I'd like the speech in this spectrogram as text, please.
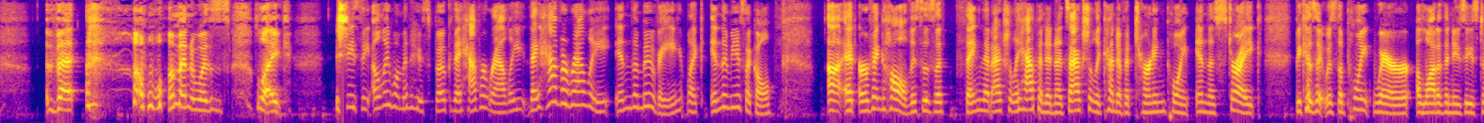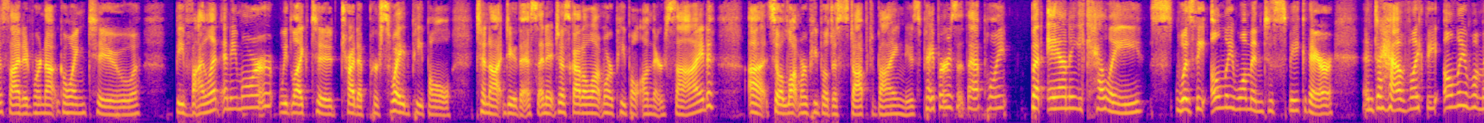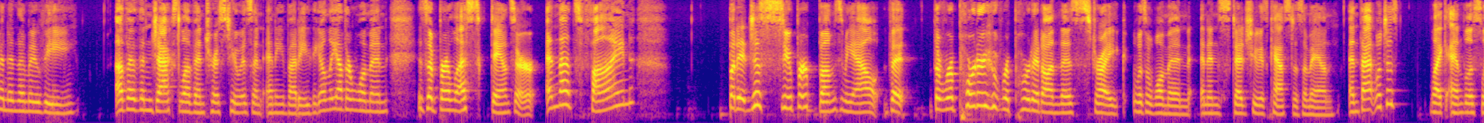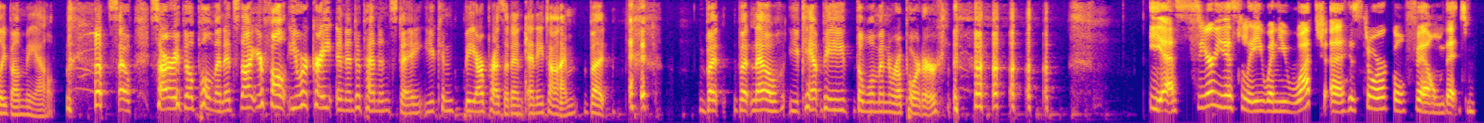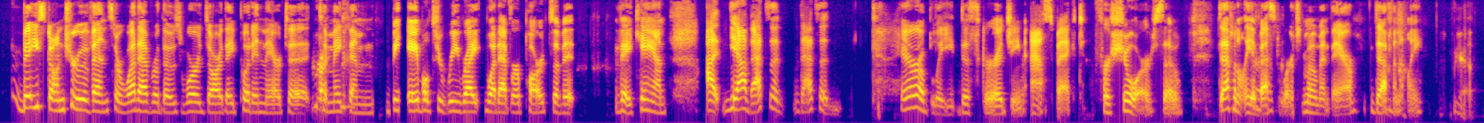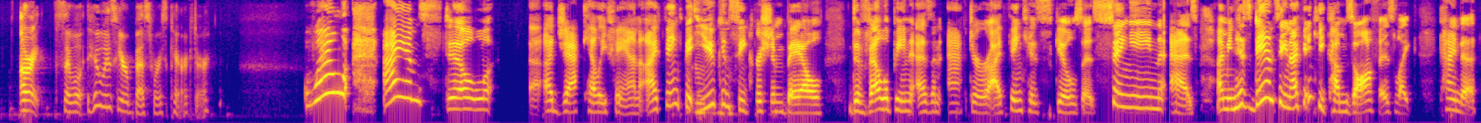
that a woman was like she's the only woman who spoke. They have a rally. They have a rally in the movie like in the musical uh, at irving hall this is a thing that actually happened and it's actually kind of a turning point in the strike because it was the point where a lot of the newsies decided we're not going to be violent anymore. We'd like to try to persuade people to not do this. And it just got a lot more people on their side. Uh, so a lot more people just stopped buying newspapers at that point. But Annie Kelly was the only woman to speak there. And to have like the only woman in the movie other than Jack's love interest, who isn't anybody. The only other woman is a burlesque dancer, and that's fine. But it just super bums me out that the reporter who reported on this strike was a woman and instead she was cast as a man and that will just like endlessly bum me out so sorry bill pullman it's not your fault you were great in independence day you can be our president anytime but but but no you can't be the woman reporter. Yes seriously when you watch a historical film that's based on true events or whatever those words are they put in there to right. to make them be able to rewrite whatever parts of it they can uh, yeah that's a that's a terribly discouraging aspect for sure. So definitely a best worst moment there definitely yeah all right so who is your best worst character well i am still a Jack Kelly fan. I think that you can see Christian Bale developing as an actor. I think his skills as singing, as I mean, his dancing, I think he comes off as like kind of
